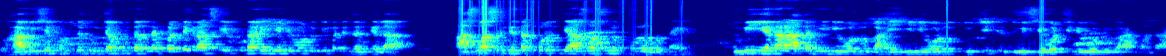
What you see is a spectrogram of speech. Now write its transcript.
हा विषय फक्त तुमच्या पुरताच नाही. प्रत्येक राजकीय पुढारी हे निवडणुकीमध्ये जनतेला आश्वासन देतात परंतु ते आश्वासन पूर्ण होत नाही. तुम्ही येणारा आता ही निवडणूक आहे. ही निवडणूक तुमची तुम्ही शेवटची निवडणूक आहात म्हणता.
